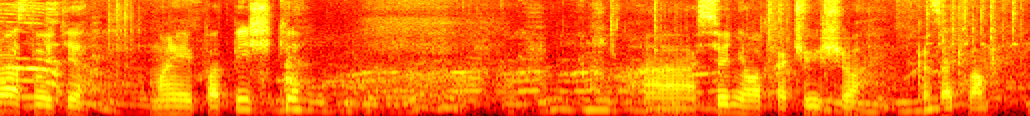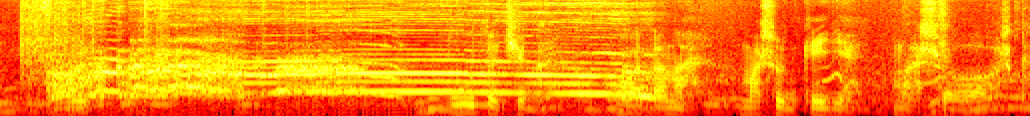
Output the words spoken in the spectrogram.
Здравствуйте, мои подписчики. А, сегодня вот хочу еще показать вам уточек. Вот она, Машунька, иди, Машошка.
